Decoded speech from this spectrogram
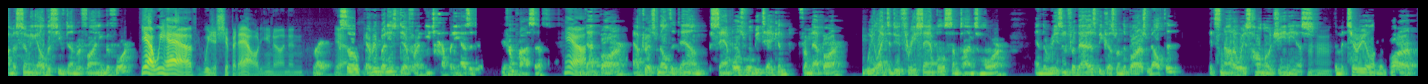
I'm assuming Elvis, you've done refining before. Yeah, we have. We just ship it out, you know, and then right. Yeah. So everybody's different. Each company has a different process. Yeah. That bar, after it's melted down, samples will be taken from that bar. We like to do three samples, sometimes more. And the reason for that is because when the bar is melted, it's not always homogeneous. Mm-hmm. The material in the bar,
